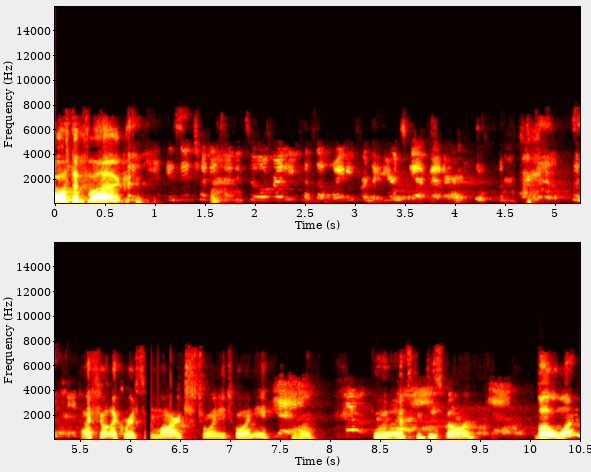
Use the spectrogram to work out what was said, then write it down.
what the fuck? Is it 2022 already? Because I'm waiting for the year to get better. I feel like we're in March 2020. Yeah. Let's keep this going. Yeah. But one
